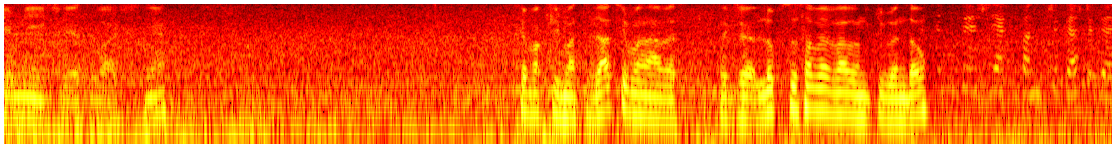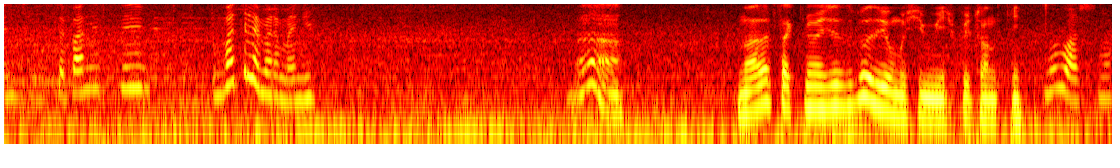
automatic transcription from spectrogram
Ciemniejszy jest właśnie. Chyba klimatyzację ma nawet. Także luksusowe warunki będą. Wiesz, jak pan przekracza granicę? Pan jest y, obywatelem Armenii. A. No ale w takim razie z Gruzją musimy mieć pieczątki. No właśnie.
